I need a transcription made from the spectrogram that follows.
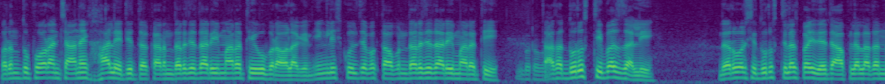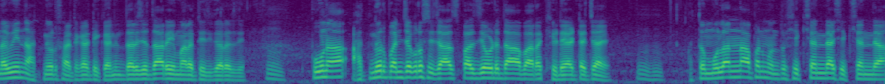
परंतु पोरांचे अनेक हाल आहे तिथं कारण दर्जेदार इमारत ही उभं राहावं लागेल. इंग्लिश स्कूलचे बघतो आपण दर्जेदार इमारती तर बरोबर. आता दुरुस्ती बस झाली. दरवर्षी दुरुस्तीलाच पाहिजे तर आपल्याला आता नवीन हातनूर सारख्या ठिकाणी दर्जेदार इमारतीची गरज आहे. हम्म. पुन्हा हातनूर पंचक्रोशीच्या आसपास जेवढे दहा बारा खेडे अटॅच आहे. तर मुलांना आपण म्हणतो शिक्षण द्या शिक्षण द्या.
